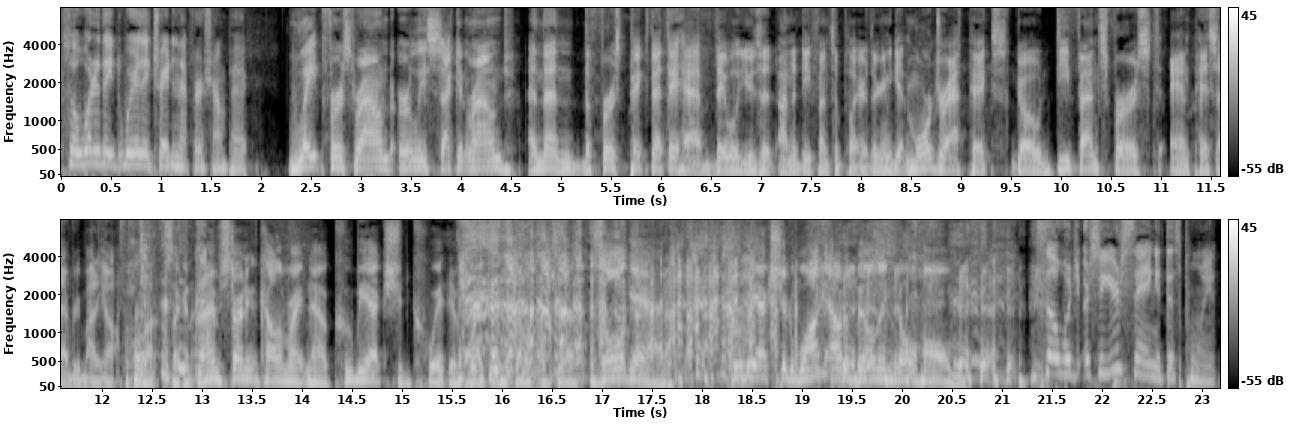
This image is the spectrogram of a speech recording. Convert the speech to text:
So what are they, where are they trading that first round pick? Late first round, early second round, and then the first pick that they have, they will use it on a defensive player. They're going to get more draft picks, go defense first, and piss everybody off. Hold on a second. I'm starting a column right now. Kubiak should quit if Vikings don't address Zulgad. Kubiak should walk out of building, go home. So would you, so you're saying at this point,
